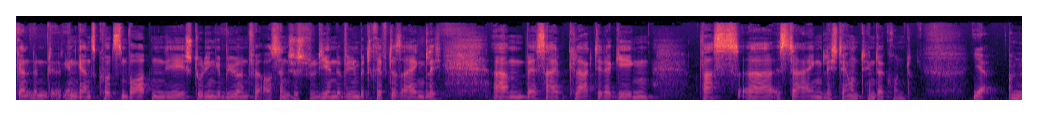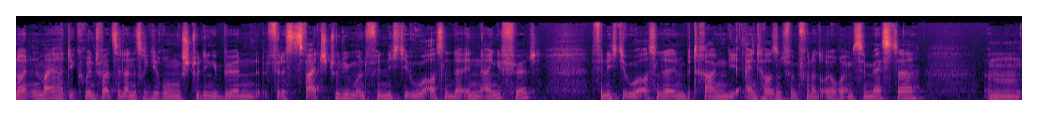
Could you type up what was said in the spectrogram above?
in ganz kurzen Worten, die Studiengebühren für ausländische Studierende, wen betrifft das eigentlich? Ähm, weshalb klagt ihr dagegen? Was äh, ist da eigentlich der Hintergrund? Ja, am 9. Mai hat die grün-schwarze Landesregierung Studiengebühren für das Zweitstudium und für Nicht-EU-AusländerInnen eingeführt. Für Nicht-EU-AusländerInnen betragen die 1500 Euro im Semester. Ähm,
